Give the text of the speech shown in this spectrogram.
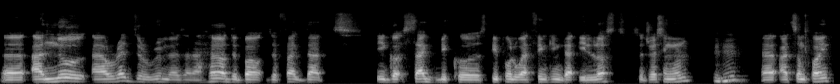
Uh, I know I read the rumors and I heard about the fact that he got sacked because people were thinking that he lost the dressing room Mm-hmm. uh, at some point.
